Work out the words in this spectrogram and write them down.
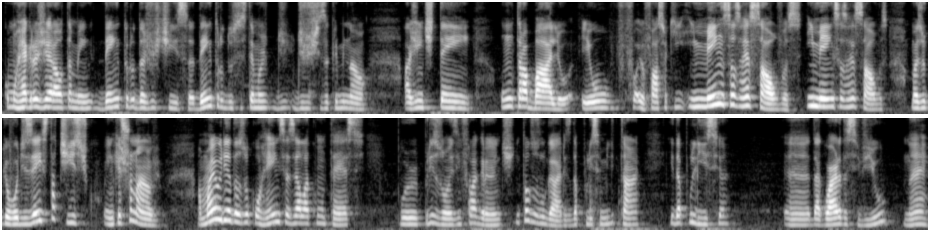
Como regra geral também, dentro da justiça, dentro do sistema de, justiça criminal, a gente tem um trabalho, eu, eu faço aqui imensas ressalvas, imensas ressalvas, mas o que eu vou dizer é estatístico, é inquestionável. A maioria das ocorrências ela acontece por prisões em flagrante em todos os lugares, da polícia militar e da polícia eh, da guarda civil, né,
